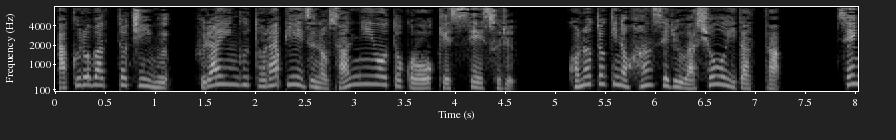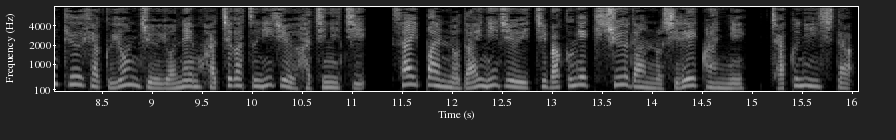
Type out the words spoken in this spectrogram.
アクロバットチームフライングトラピーズの3人男を結成する。この時のハンセルは少尉だった。1944年8月28日、サイパンの第21爆撃集団の司令官に着任した。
